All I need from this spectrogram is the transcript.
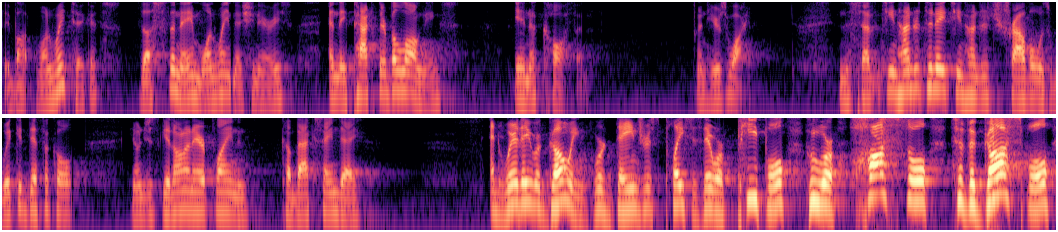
They, bought one way tickets, thus the name One Way Missionaries, and they packed their belongings in a coffin. And here's why. In the 1700s and 1800s, travel was wicked difficult. You don't just get on an airplane and come back same day. And where they were going were dangerous places. There were people who were hostile to the gospel,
